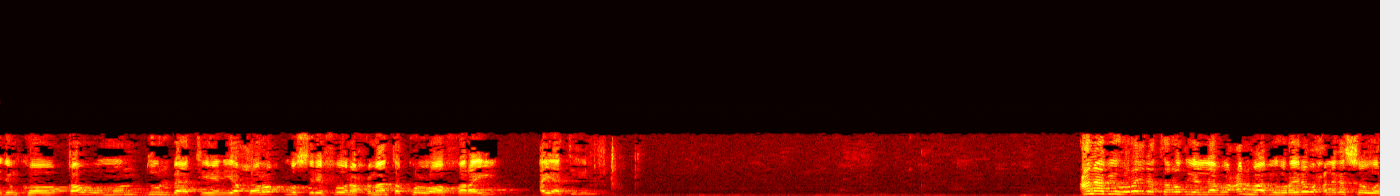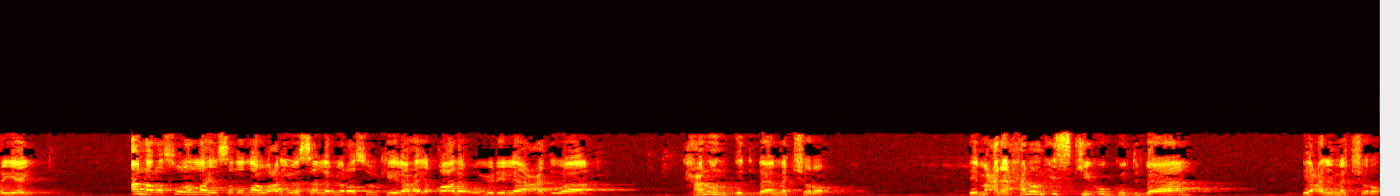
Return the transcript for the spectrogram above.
idinkoo qawmun duul baa tihiin iyo qolo musrifuuna xumaanta ku loo faray ayaa tihiin. Can abi hurayrata radia allahu canhu abi hurayre waxaa laga soo wariyey ana rasuula اllahi sal اllahu alayh wasalam rasuulkii ilaahay qaala uu yidhi laa cadwa xanuun gudbaa ma jiro bimacnaa xanuun iskii u gudbaa yani ma jiro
